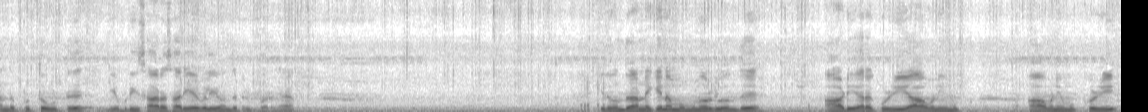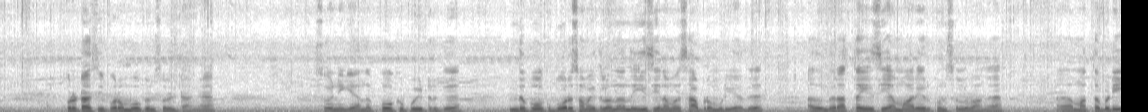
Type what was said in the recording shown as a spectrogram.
அந்த புத்தை விட்டு எப்படி சார சாரியாக வெளியே வந்துட்டுருக்கு பாருங்கள் இது வந்து அன்றைக்கே நம்ம முன்னோர்கள் வந்து ஆடி அறக்குழி ஆவணி முக் ஆவணி முக்குழி புரட்டாசி புறம்போக்குன்னு சொல்லிட்டாங்க. ஸோ இன்றைக்கி அந்த போக்கு போயிட்டுருக்கு. இந்த போக்கு போகிற சமயத்தில் வந்து அந்த ஈஸியை நம்ம சாப்பிட முடியாது. அது வந்து ரத்த ஈஸியாக மாறி இருக்குன்னு சொல்லுவாங்க. மற்றபடி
